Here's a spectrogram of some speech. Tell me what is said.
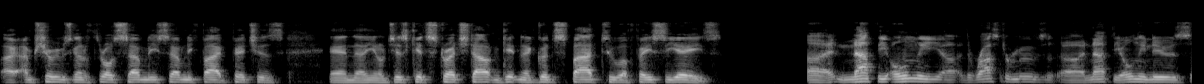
I, am sure he was going to throw 70, 75 pitches, and uh, you know just get stretched out and get in a good spot to uh, face the A's. Uh, not the only uh, the roster moves, not the only news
